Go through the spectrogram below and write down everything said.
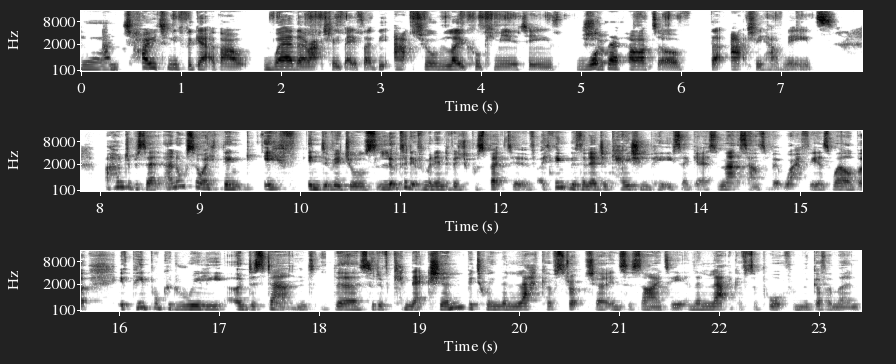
yeah. and totally forget about where they're actually based like the actual local communities what sure. they're part of that actually have needs 100% and also i think if individuals looked at it from an individual perspective i think there's an education piece i guess and that sounds a bit waffy as well but if people could really understand the sort of connection between the lack of structure in society and the lack of support from the government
